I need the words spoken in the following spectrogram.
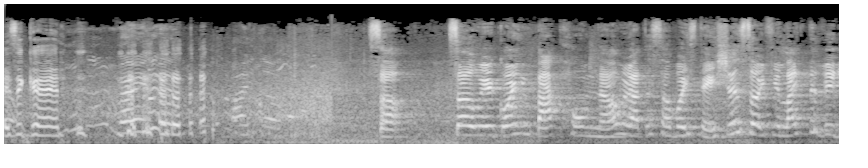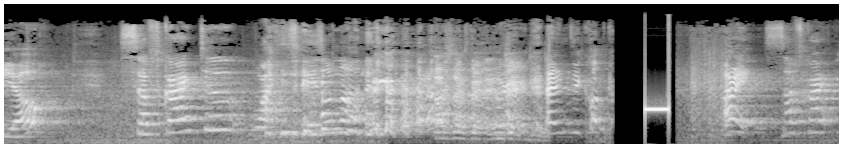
Is it good? Very good. So, so we're going back home now. We're at the subway station. So if you like the video, Subscribe to YJ's Online. hashtag the engine. and. Alright, Subscribe.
